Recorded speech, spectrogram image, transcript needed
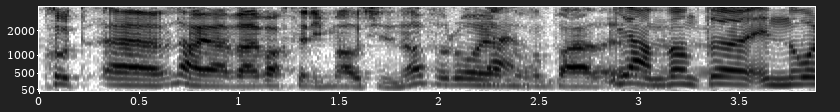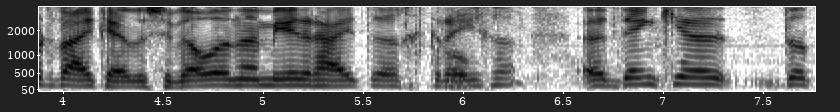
Goed, eh, nou ja, wij wachten die motie dan af. Roy had nog een paar... eh, Ja, want eh, in Noordwijk hebben ze wel een meerderheid gekregen. Eh, denk je dat,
